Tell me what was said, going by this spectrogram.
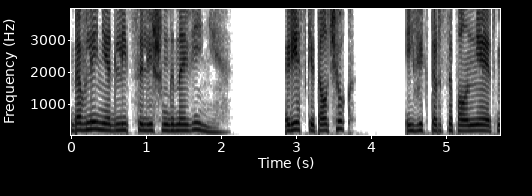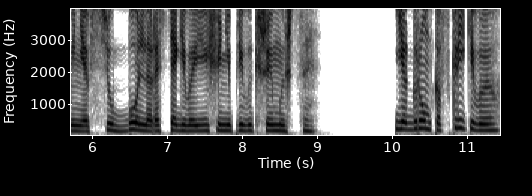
Давление длится лишь мгновение. Резкий толчок, и Виктор заполняет меня всю, больно растягивая еще не привыкшие мышцы. Я громко вскрикиваю,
